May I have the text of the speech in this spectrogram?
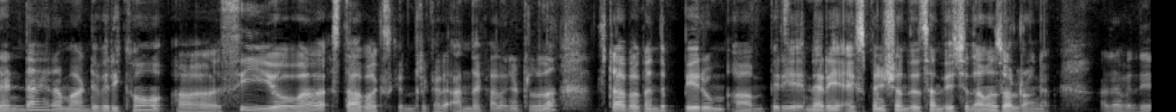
ரெண்டாயிரம் ஆண்டு வரைக்கும் சிஇஓவாக ஸ்டாபாக்ஸ்க்கு இருந்திருக்காரு. அந்த காலகட்டத்தில் தான் ஸ்டாபாக் வந்து பெரும் பெரிய நிறைய எக்ஸ்பென்ஷன் வந்து சந்திச்சதாகவும் சொல்கிறாங்க அதாவது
